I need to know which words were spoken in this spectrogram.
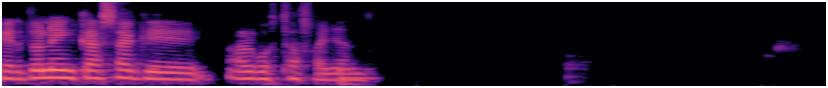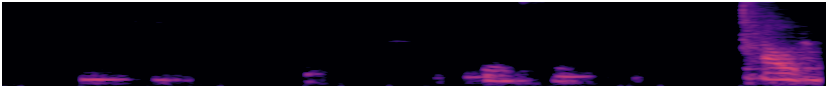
Perdone en casa que algo está fallando. Ahora.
